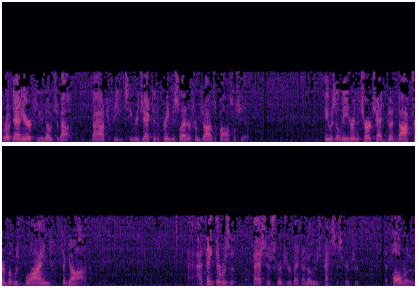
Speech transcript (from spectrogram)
I wrote down here a few notes about Diotrephes. He rejected a previous letter from John's apostleship. He was a leader in the church, had good doctrine, but was blind to God. I think there was a passage of Scripture, in fact, I know there's a passage of Scripture that Paul wrote,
